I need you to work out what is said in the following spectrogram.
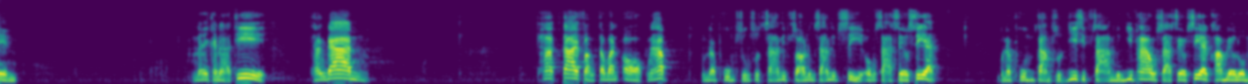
75-80%ในขณะที่ทางด้าน ภาคใต้ฝั่งตะวันออกนะครับ อุณหภูมิสูงสุด 32-34 องศาเซลเซียส อุณหภูมิต่ำสุด 23-25 องศาเซลเซียส ความเร็วลม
